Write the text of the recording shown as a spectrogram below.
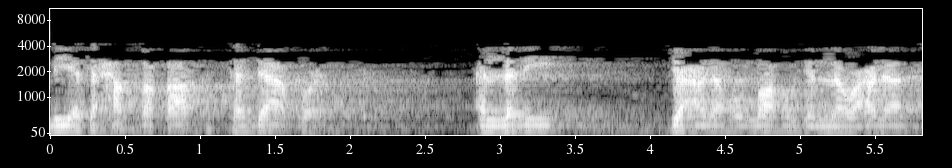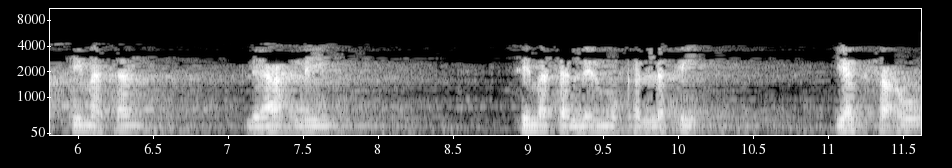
ليتحقق التدافع الذي جعله الله جل وعلا سمة لأهل سمة للمكلفين. يدفع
